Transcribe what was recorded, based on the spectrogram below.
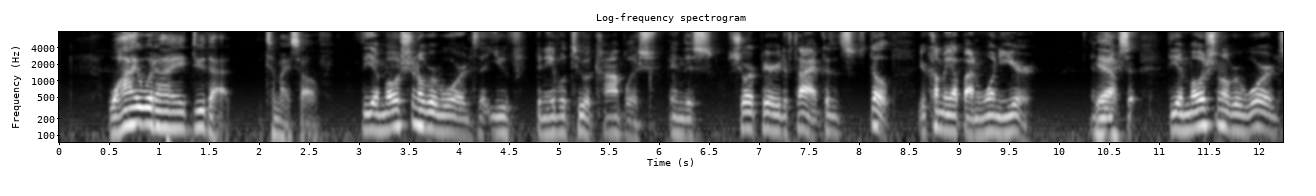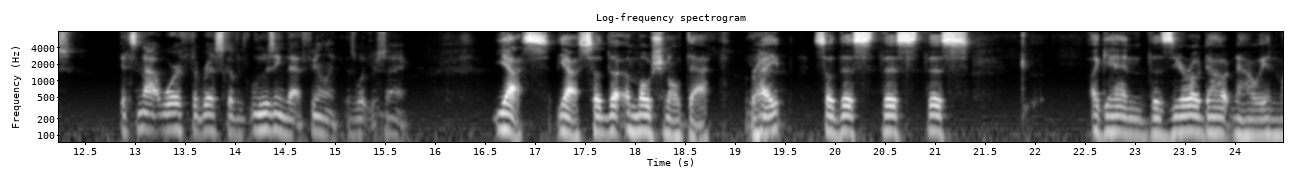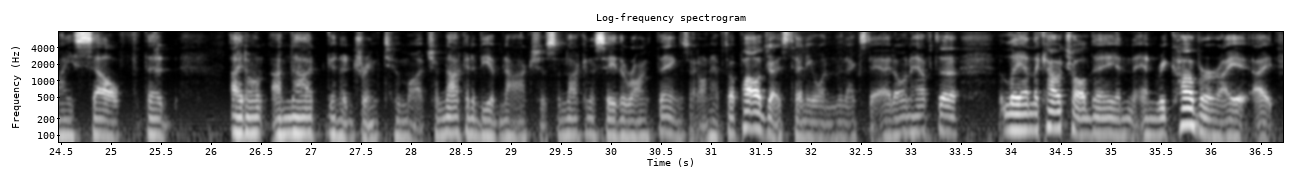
why would i do that to myself? The emotional rewards that you've been able to accomplish in this short period of time because it's still you're coming up on one year in the Yeah. next the emotional rewards it's not worth the risk of losing that feeling is what you're saying Yes, yes. So the emotional death, right? So this, this, this, again, the zero doubt now in myself that I don't, I'm not gonna drink too much. I'm not gonna be obnoxious. I'm not gonna say the wrong things. I don't have to apologize to anyone the next day. I don't have to lay on the couch all day and and recover. I, I,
